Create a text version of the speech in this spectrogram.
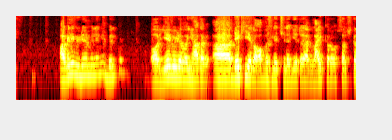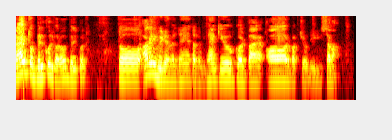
अगली वीडियो में मिलेंगे, बिल्कुल। और ये वीडियो भाई यहाँ तक देखिए तो ऑब्वियसली अच्छी लगी है तो यार लाइक करो सब्सक्राइब तो बिल्कुल करो, बिल्कुल। तो अगली वीडियो मिलते हैं, तब थैंक यू गुड बाय और बकचोदी समाप्त।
